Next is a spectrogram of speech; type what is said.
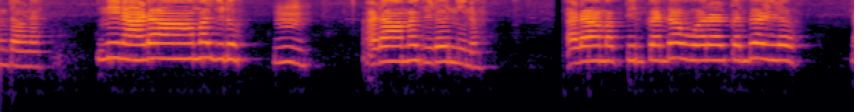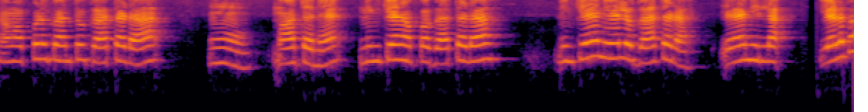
ನೋಡ್ಕೊಂತವನೆ ನೀನು ಆರಾಮಾಗಿರು ಹ್ಮ್. ಆರಾಮಾಗಿರು ನೀನು. ಆರಾಮಾಗಿ ತಿನ್ಕೊಂಡ, ಓಡಾಡ್ಕೊಂಡ ಇರು. ನಮ್ಮ ಅಪ್ಪನಿಗಂತೂ ಗಾತಾಡ. ಹ್ಮ್. ಮಾತಾನೆ. ಗಾತಾಡ? ನಿಂಕೇನು ಹೇಳು ಗಾತಾಡ? ಏನಿಲ್ಲ. ಎಳ್ಕೊ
